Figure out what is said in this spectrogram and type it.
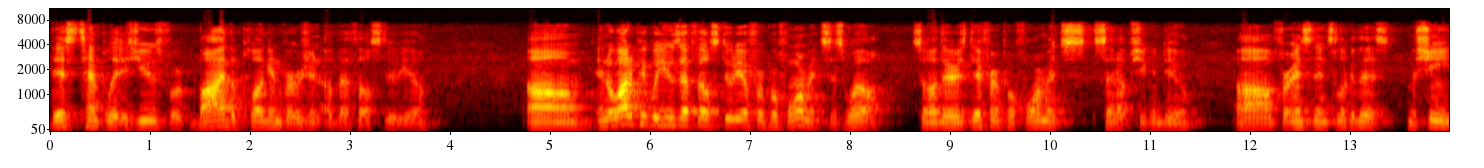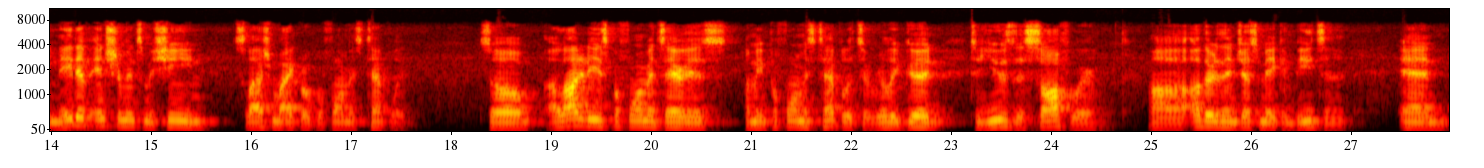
This template is used for by the plugin version of FL Studio. Um, and a lot of people use FL Studio for performance as well. So there's different performance setups you can do. Um, for instance, look at this. Maschine, Native Instruments Maschine slash Mikro performance template. So a lot of these performance areas, I mean performance templates are really good to use this software uh, other than just making beats in it. And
